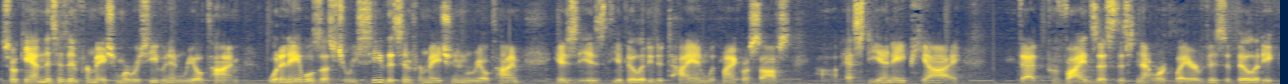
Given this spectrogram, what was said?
So again, this is information we're receiving in real time. What enables us to receive this information in real time is, is the ability to tie in with Microsoft's uh, SDN API that provides us this network layer visibility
